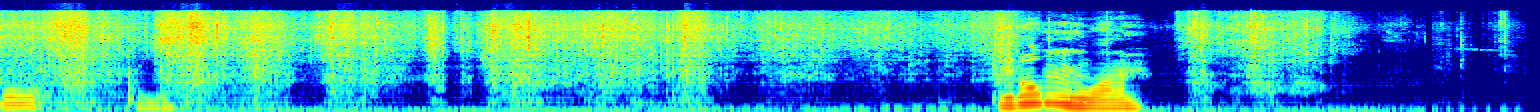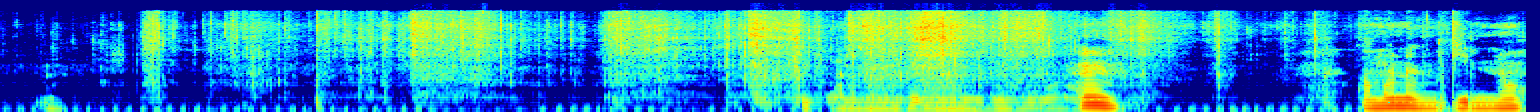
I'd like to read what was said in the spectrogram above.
อยู่รูปหัวมันอีกอันหนึงก็ง่ายเลยหัว อืมเอามาหนึ่งกินเนาะ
